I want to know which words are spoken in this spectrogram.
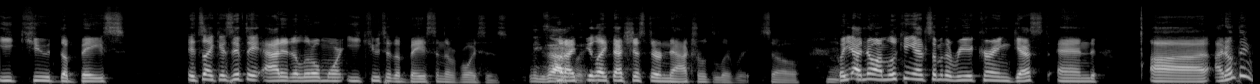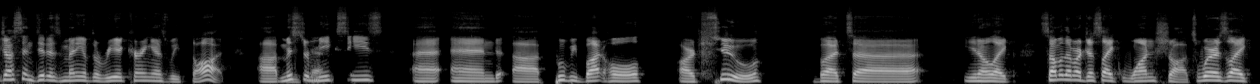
EQ'd the bass. It's like as if they added a little more EQ to the bass in their voices. exactly. But I feel like that's just their natural delivery. So, Hmm. but yeah, no, I'm looking at some of the reoccurring guests, and uh, I don't think Justin did as many of the reoccurring as we thought. Uh, Mr. Okay. Meeseeks uh, and uh, Poopy Butthole are two, but uh, you know, like some of them are just like one shots. Whereas like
